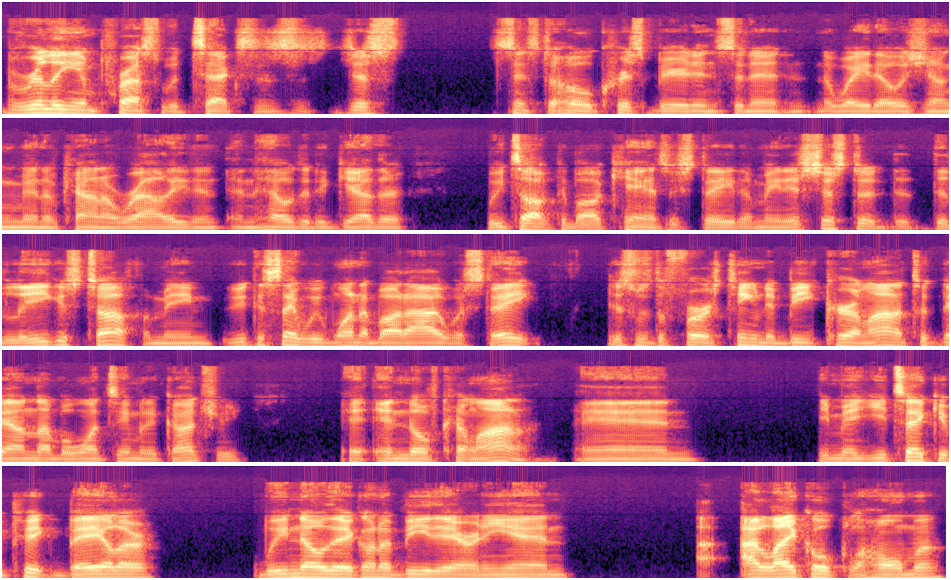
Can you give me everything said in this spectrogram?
really impressed with Texas just since the whole Chris Beard incident and the way those young men have kind of rallied and, and held it together. We talked about Kansas State. I mean, it's just a, the, the league is tough. I mean, you can say we won about Iowa State. This was the first team to beat Carolina, took down number one team in the country in, in North Carolina. And you mean you take your pick, Baylor. We know they're going to be there in the end. I, I like Oklahoma.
